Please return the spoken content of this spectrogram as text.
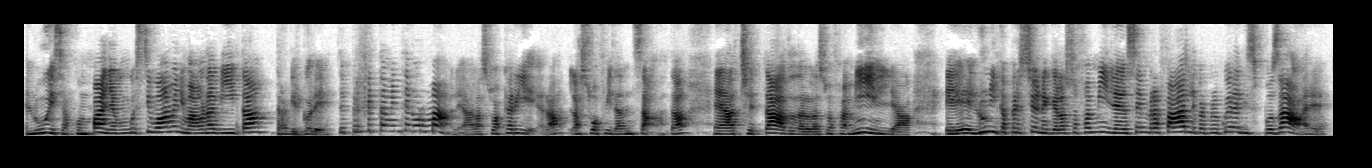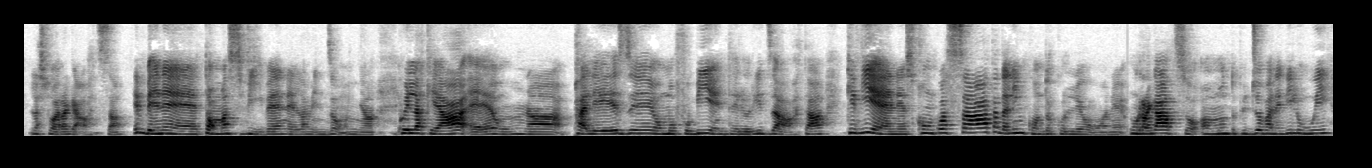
Lui si accompagna con questi uomini ma ha una vita, tra virgolette, perfettamente normale. Ha la sua carriera, la sua fidanzata, è accettato dalla sua famiglia e l'unica pressione che la sua famiglia sembra fargli è proprio quella di sposare la sua ragazza. Ebbene, Thomas vive nella menzogna. Quella che ha è una palese omofobia interiorizzata che viene sconquassata dall'incontro con Leone, un ragazzo molto più giovane di lui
